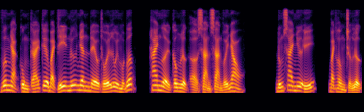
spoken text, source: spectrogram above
Vương Nhạc cùng cái kia bạch y nữ nhân đều thối lui một bước, hai người công lực ở sàn sàn với nhau. Đúng sai như ý, bạch hồng trưởng lực.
